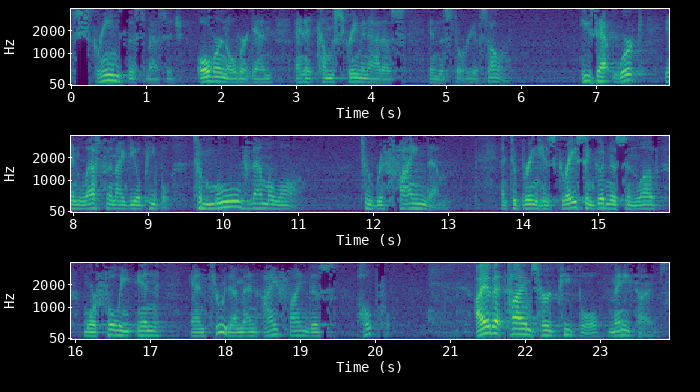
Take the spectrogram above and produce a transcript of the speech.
screams this message over and over again, and it comes screaming at us in the story of Solomon. He's at work in less than ideal people to move them along, to refine them, and to bring His grace and goodness and love more fully in and through them. And I find this hopeful. I have at times heard people, many times,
